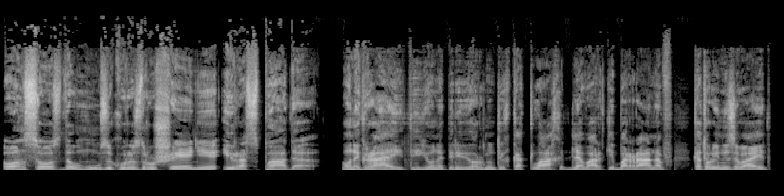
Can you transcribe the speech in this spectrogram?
Он создал музыку разрушения и распада. Он играет ее на перевернутых котлах для варки баранов, которые называет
